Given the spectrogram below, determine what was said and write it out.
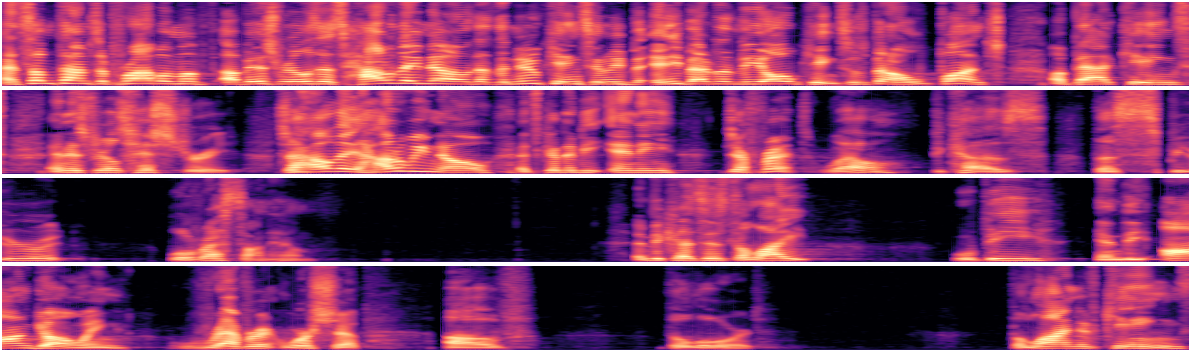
And sometimes the problem of, of Israel is this how do they know that the new king's gonna be any better than the old kings? There's been a bunch of bad kings in Israel's history. So how, they, how do we know it's gonna be any different? Well, because the Spirit will rest on him. And because his delight will be in the ongoing reverent worship of the Lord. The line of kings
